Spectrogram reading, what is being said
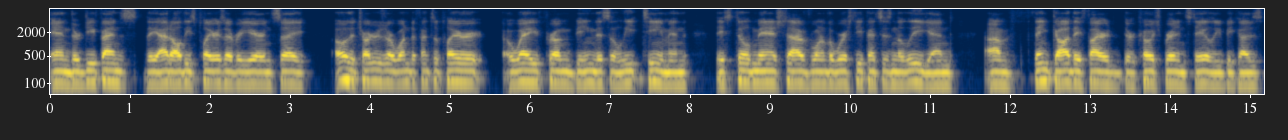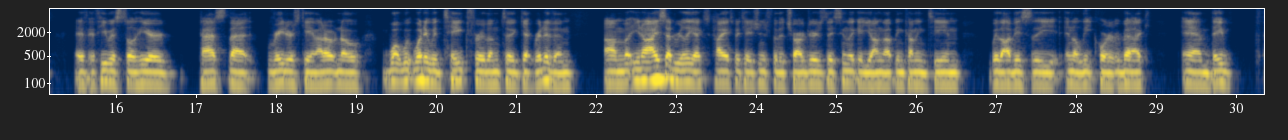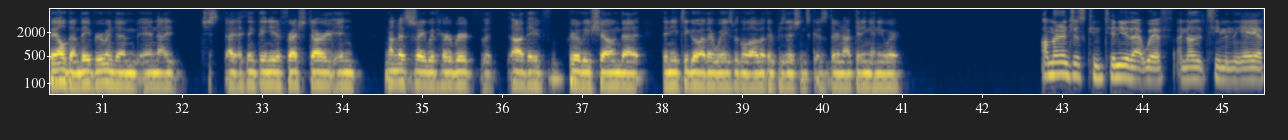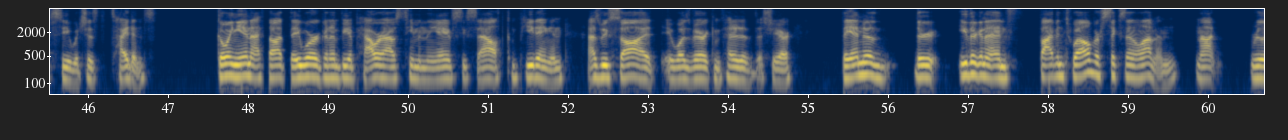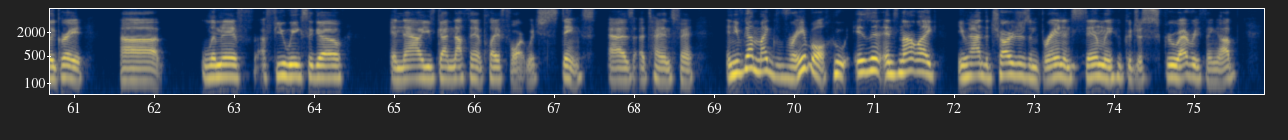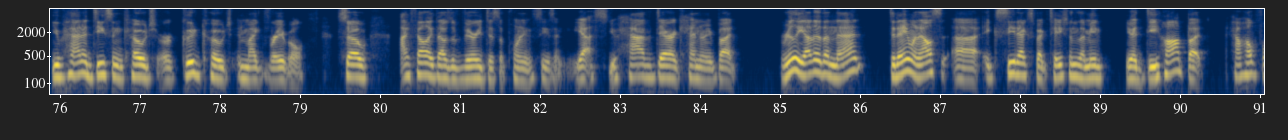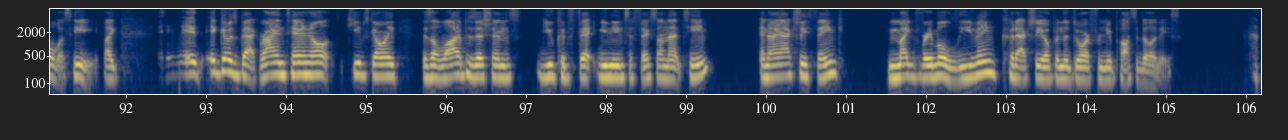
And their defense, they add all these players every year and say, oh, the Chargers are one defensive player away from being this elite team. And they still managed to have one of the worst defenses in the league. And um, thank God they fired their coach Brandon Staley because if, if he was still here past that Raiders game, I don't know what what it would take for them to get rid of him. Um, but you know, I said really ex high expectations for the Chargers. They seem like a young up and coming team with obviously an elite quarterback, and they've failed them. They've ruined him, and I just I, think they need a fresh start, and not necessarily with Herbert, but uh, they've clearly shown that they need to go other ways with a lot of other positions because they're not getting anywhere. I'm gonna just continue that with another team in the AFC, which is the Titans. Going in, I thought they were gonna be a powerhouse team in the AFC South, competing, and as we saw, it it was very competitive this year. They ended they're either gonna end five and twelve or six and eleven. Not really great. Uh, eliminated a few weeks ago, and now you've got nothing to play for, which stinks as a Titans fan. And you've got Mike Vrabel, who isn't. It's not like you had the Chargers and Brandon Staley, who could just screw everything up. You had a decent coach or good coach in Mike Vrabel. So I felt like that was a very disappointing season. Yes, you have Derrick Henry, but really, other than that, did anyone else uh, exceed expectations? I mean, you had D Hop, but how helpful was he? Like, it, it goes back. Ryan Tannehill keeps going. There's a lot of positions you could fit, you need to fix on that team. And I actually think Mike Vrabel leaving could actually open the door for new possibilities.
